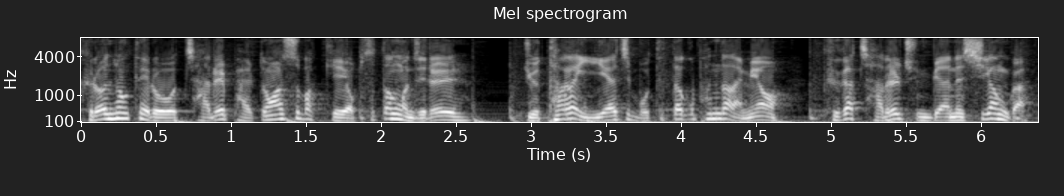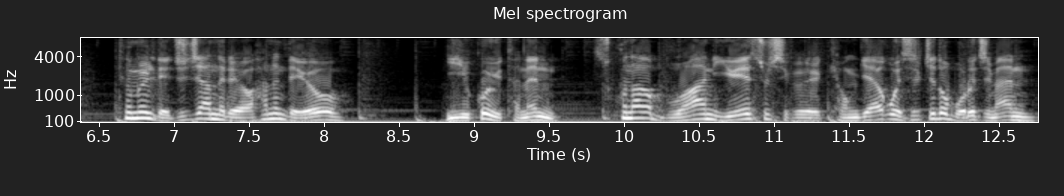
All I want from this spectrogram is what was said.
그런 형태로 자를 발동할 수밖에 없었던 건지를 유타가 이해하지 못했다고 판단하며 그가 자를 준비하는 시간과 틈을 내주지 않으려 하는데요. 이윽고 유타는 스쿠나가 무한 이외의 술식을 경계하고 있을지도 모르지만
